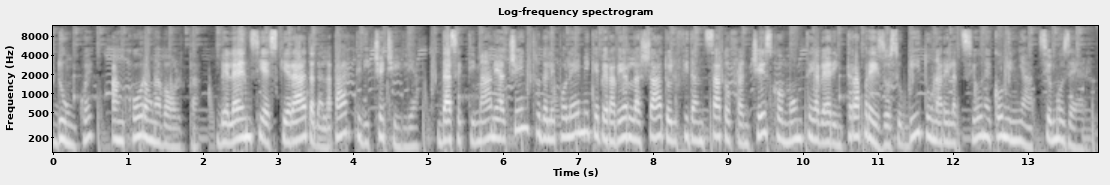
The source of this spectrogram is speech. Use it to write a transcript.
Dunque, ancora una volta, Belen si è schierata dalla parte di Cecilia, da settimane al centro delle polemiche per aver lasciato il fidanzato Francesco Monte e aver intrapreso subito una relazione con Ignazio Moser.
